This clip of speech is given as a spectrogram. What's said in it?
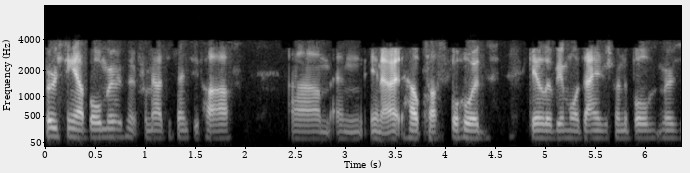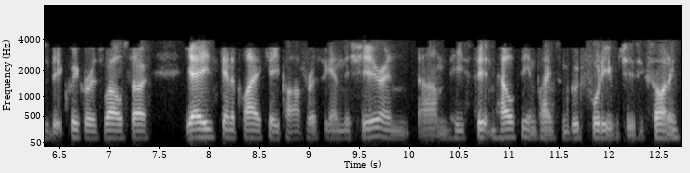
boosting our ball movement from our defensive half, um, and you know it helps us forwards get a little bit more dangerous when the ball moves a bit quicker as well. So yeah, he's going to play a key part for us again this year, and um, he's fit and healthy and playing some good footy, which is exciting.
